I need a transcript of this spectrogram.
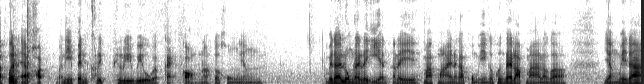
Apple AirPods อันนี้เป็นคลิปรีวิวแบบแกะกล่องเนาะก็คงยังไม่ได้ลงรายละเอียดอะไรมากมายนะครับ ผมเองก็เพิ่งได้รับมาแล้วก็ยังไม่ได้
